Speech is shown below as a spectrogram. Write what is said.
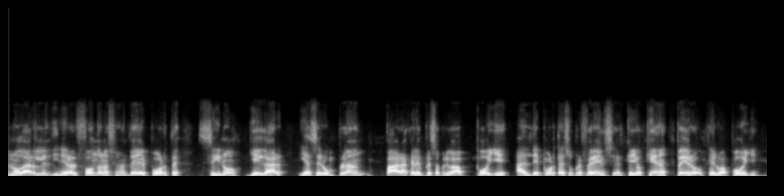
no darle el dinero al Fondo Nacional de Deportes, sino llegar y hacer un plan para que la empresa privada apoye al deporte de su preferencia, el que ellos quieran, pero que lo apoyen.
